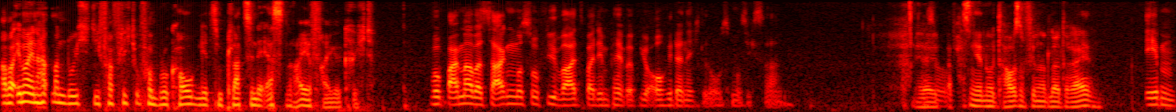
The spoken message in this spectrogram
Aber immerhin hat man durch die Verpflichtung von Brooke Hogan jetzt einen Platz in der ersten Reihe freigekriegt. Wobei man aber sagen muss, so viel war jetzt bei dem Pay-Per-View auch wieder nicht los, muss ich sagen. Ja, Also- da passen ja nur 1400 Leute rein. Eben.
